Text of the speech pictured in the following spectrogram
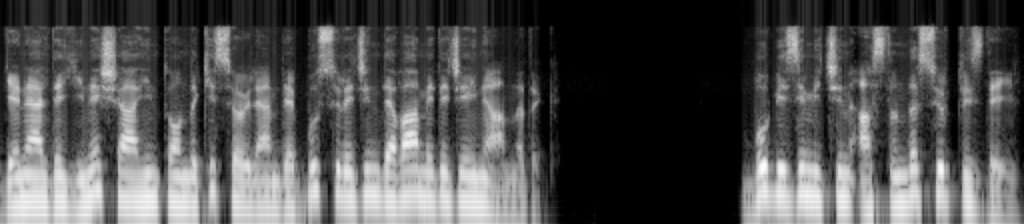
Genelde yine Şahin tondaki söylemde bu sürecin devam edeceğini anladık. Bu bizim için aslında sürpriz değil.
